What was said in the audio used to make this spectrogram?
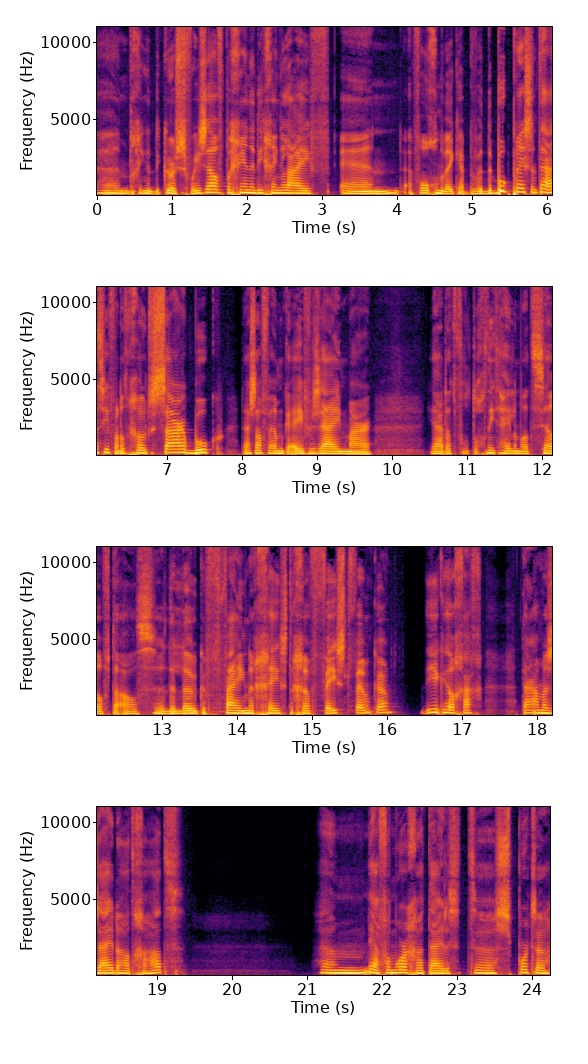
Um, dan ging de cursus voor jezelf beginnen, die ging live. En uh, volgende week hebben we de boekpresentatie van het grote Saar-boek. Daar zal Femke even zijn, maar ja, dat voelt toch niet helemaal hetzelfde als uh, de leuke, fijne, geestige feestfemke. Die ik heel graag daar aan mijn zijde had gehad. Um, ja, vanmorgen tijdens het uh, sporten.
